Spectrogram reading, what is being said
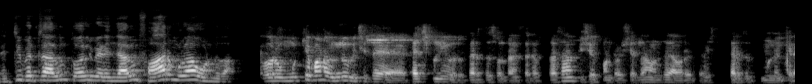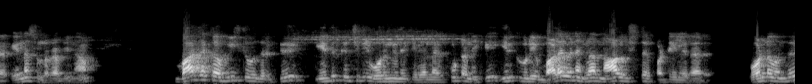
வெற்றி பெற்றாலும் தோல்வி அடைந்தாலும் ஃபார்முலா ஒண்ணுதான். ஒரு முக்கியமான இன்னொரு விஷயத்த டச் பண்ணி ஒரு கருத்தை சொல்றேன் சார் பிரசாந்த் கிஷோர் போன்ற விஷயம்லாம் வந்து அவர் கருத்து முன்வைக்கிறார். என்ன சொல்றாரு அப்படின்னா பாஜக வீழ்த்துவதற்கு எதிர்கட்சிகள் ஒருங்கிணைக்கிற அந்த கூட்டணிக்கு இருக்கக்கூடிய பலவீனங்களா நாலு விஷயத்தை பட்டியலிடுறாரு. ஒண்ணு வந்து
